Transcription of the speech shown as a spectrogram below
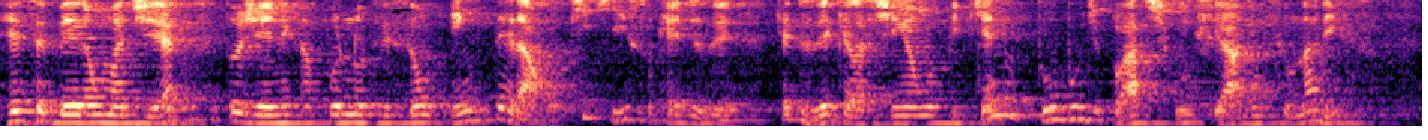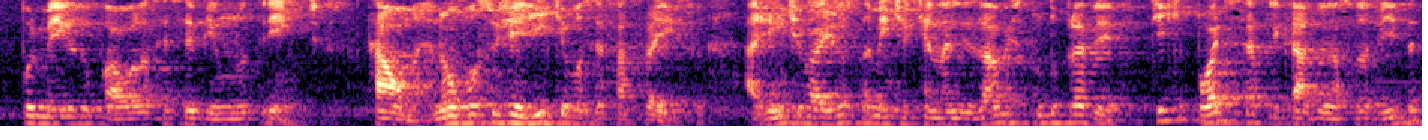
receberam uma dieta cetogênica por nutrição enteral. O que, que isso quer dizer? Quer dizer que elas tinham um pequeno tubo de plástico enfiado em seu nariz, por meio do qual elas recebiam nutrientes. Calma, eu não vou sugerir que você faça isso. A gente vai justamente aqui analisar o estudo para ver o que, que pode ser aplicado na sua vida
